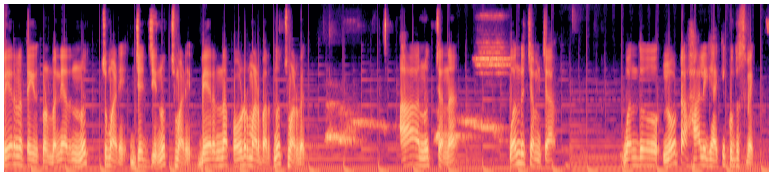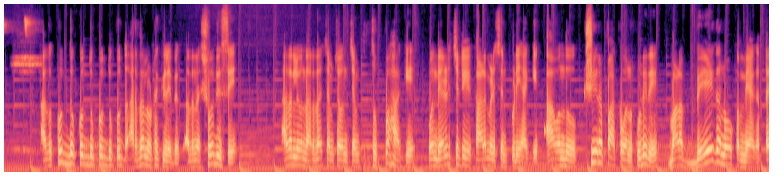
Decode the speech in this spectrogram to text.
ಬೇರನ್ನ ತೆಗೆದುಕೊಂಡು ಬನ್ನಿ, ಅದನ್ನ ನುಚ್ಚು ಮಾಡಿ, ಜಜ್ಜಿ ನುಚ್ಚು ಮಾಡಿ, ಬೇರನ್ನ ಪೌಡರ್ ಮಾಡಬಾರ್ದು, ನುಚ್ಚು ಮಾಡ್ಬೇಕು. ಆ ನುಚ್ಚನ್ನ ಒಂದು ಚಮಚ ಒಂದು ಲೋಟ ಹಾಲಿಗೆ ಹಾಕಿ ಕುದಿಸ್ಬೇಕು. ಅದು ಕುದ್ದು ಕುದ್ದು ಕುದ್ದು ಕುದ್ದು ಅರ್ಧ ಲೋಟ ಕಿಳಿಬೇಕು. ಅದನ್ನ ಶೋಧಿಸಿ ಅದರಲ್ಲಿ ಒಂದು ಅರ್ಧ ಚಮಚ, ಒಂದು ಚಮಚ ತುಪ್ಪ ಹಾಕಿ, ಒಂದ್ ಎರಡು ಚಿಟಿಕೆ ಕಾಳು ಮೆಣಸಿನ ಪುಡಿ ಹಾಕಿ, ಆ ಒಂದು ಕ್ಷೀರ ಪಾಕವನ್ನು ಕುಡಿರಿ, ಬಹಳ ಬೇಗ ನೋವು ಕಮ್ಮಿ ಆಗುತ್ತೆ,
